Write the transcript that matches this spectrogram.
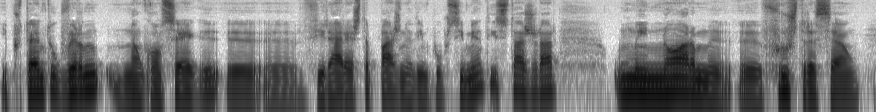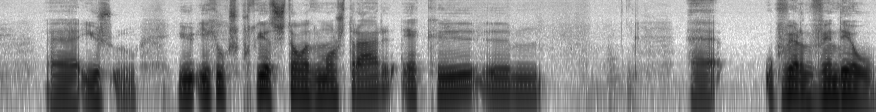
E, portanto, o governo não consegue virar esta página de empobrecimento e isso está a gerar uma enorme frustração Uh, e, os, e, aquilo que os portugueses estão a demonstrar é que um, uh, eh, o governo vendeu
